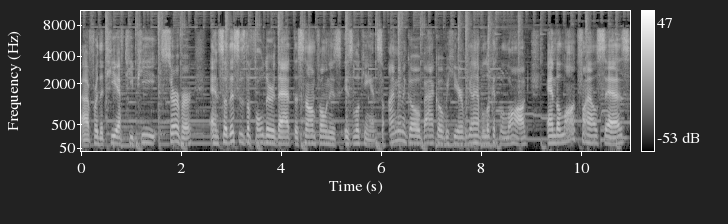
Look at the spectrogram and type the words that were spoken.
uh, for the TFTP server. And so this is the folder that the SNOM phone is, is looking at. So I'm going to go back over here. We're going to have a look at the log. And the log file says,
